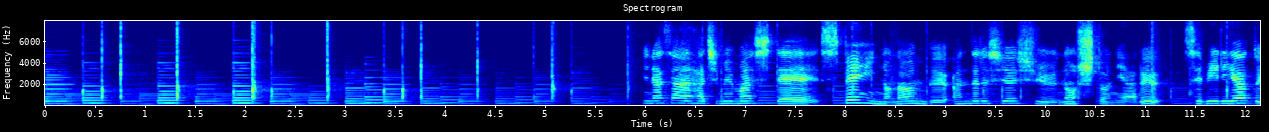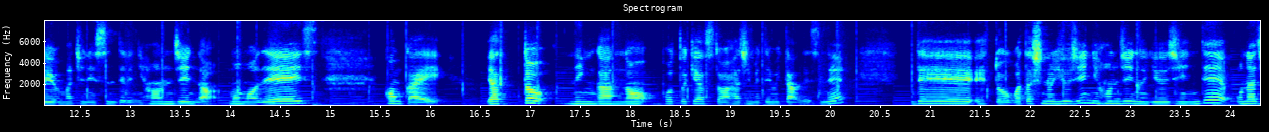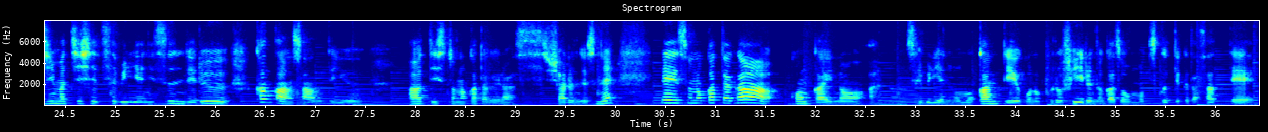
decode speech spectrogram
皆さん、はじめまして。スペインの南部アンダルシア州の首都にあるセビリアという町に住んでる日本人のモモです。今回、やっと念願のポッドキャストを始めてみたんですね。で、えっと、私の友人、日本人の友人で同じ町セビリアに住んでるカンカンさんっていうアーティストの方がいらっしゃるんですね。で、その方が今回のあのセビリアのモモカンっていうこのプロフィールの画像も作ってくださって、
